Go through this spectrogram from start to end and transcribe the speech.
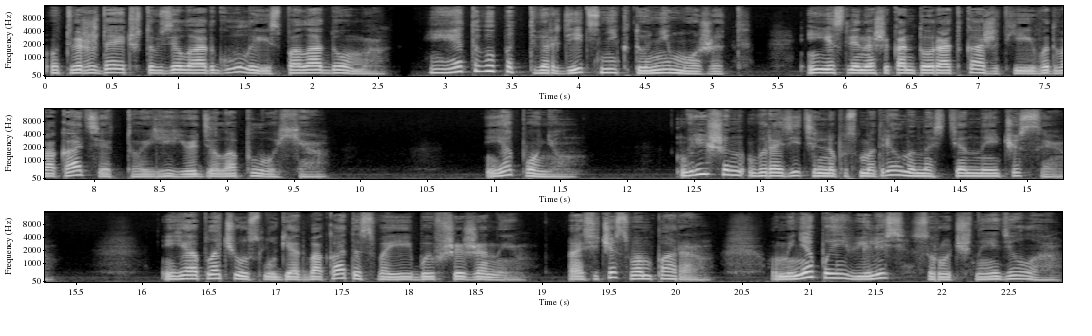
Утверждает, что взяла отгулы и спала дома. И этого подтвердить никто не может. И если наша контора откажет ей в адвокате, то ее дела плохи. Я понял. Гришин выразительно посмотрел на настенные часы. «Я оплачу услуги адвоката своей бывшей жены. А сейчас вам пора. У меня появились срочные дела».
